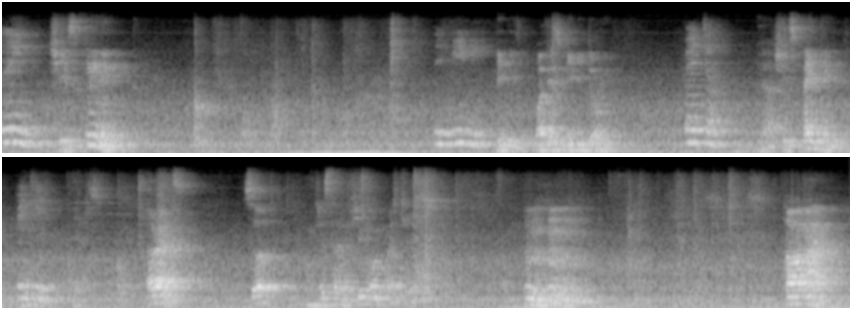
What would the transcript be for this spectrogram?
Green. She's cleaning. The baby. Bibi. What is Bibi doing? Peter. Yeah, she's painting. Betty. Yes. All right. So I just have a few more questions. Hmm. How am I?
